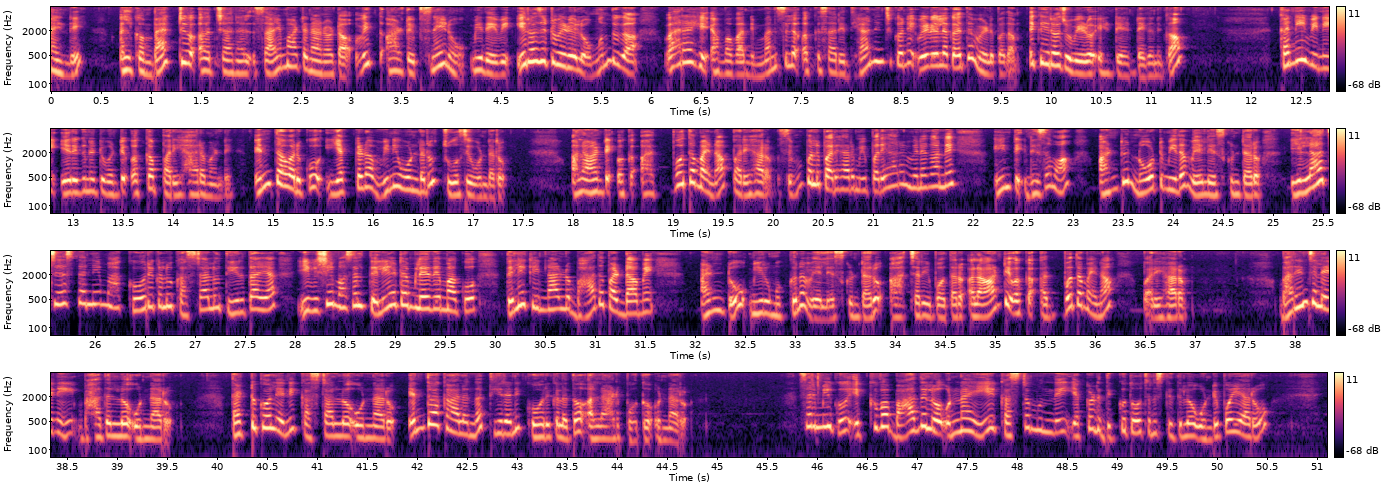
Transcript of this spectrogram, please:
Hi అండి. Welcome back to our channel Sai మాట నానోట విత్ ఆర్ టిప్స్ నేను మీ దేవి. ఈ రోజు వీడియోలో ముందుగా వారాహి అమ్మవారిని మనసులో ఒక్కసారి ధ్యానించుకొని వీడియోలోకి అయితే వెళ్ళిపోదాం. ఇక ఈరోజు వీడియో ఏంటి అంటే గనుక కనీ విని ఎరిగినటువంటి ఒక పరిహారం అండి. ఇంతవరకు ఎక్కడ విని ఉండరు చూసి ఉండరు. అలాంటి ఒక అద్భుతమైన పరిహారం సింపుల్ పరిహారం. ఈ పరిహారం వినగానే ఏంటి నిజమా? అంటూ నోటు మీద వేలేసుకుంటారు. ఇలా చేస్తేనే మా కోరికలు కష్టాలు తీరుతాయా? ఈ విషయం అసలు తెలియటం లేదే మాకు. తెలియక ఇన్నాళ్ళు బాధపడ్డామే అంటూ మీరు ముక్కున వేలేసుకుంటారు. ఆశ్చర్యపోతారు. అలాంటి ఒక అద్భుతమైన పరిహారం. భరించలేని బాధల్లో ఉన్నారు. తట్టుకోలేని కష్టాల్లో ఉన్నారు. ఎంతో కాలంగా తీరని కోరికలతో అల్లాడిపోతూ ఉన్నారు. సరే మీకు ఎక్కువ బాధలో ఉన్నాయి కష్టం ఉంది ఎక్కడ దిక్కుతోచని స్థితిలో ఉండిపోయారు?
